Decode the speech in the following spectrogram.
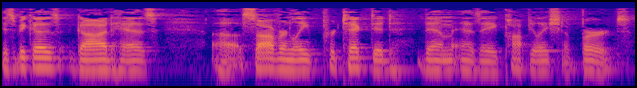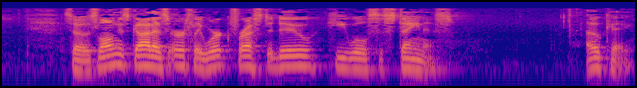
is because God has uh, sovereignly protected them as a population of birds. So as long as God has earthly work for us to do, He will sustain us. Okay,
